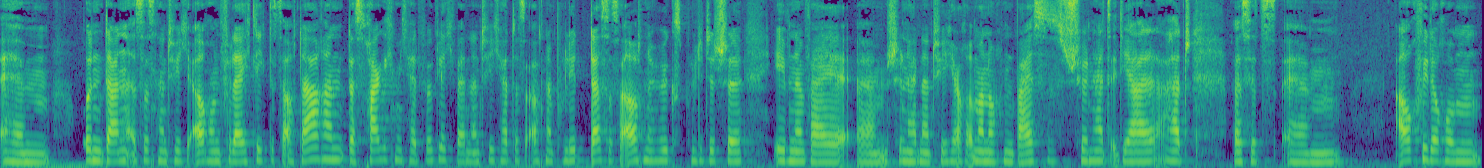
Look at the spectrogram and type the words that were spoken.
Ähm, und dann ist es natürlich auch, und vielleicht liegt es auch daran, das frage ich mich halt wirklich, weil natürlich hat das auch eine Polit das ist auch eine höchst politische Ebene, weil ähm, Schönheit natürlich auch immer noch ein weißes Schönheitsideal hat, was jetzt ähm, auch wiederum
